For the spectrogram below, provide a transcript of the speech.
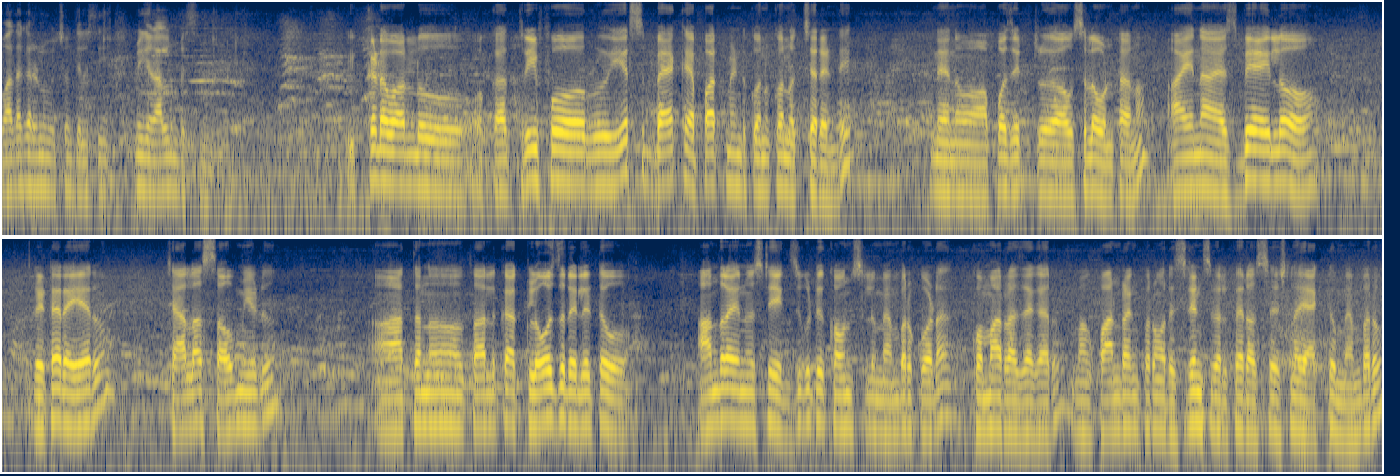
బాధాకరమైన విషయం తెలిసి మీకు ఎలా అనిపిస్తుంది? ఇక్కడ వాళ్ళు ఒక three four years back apartment కొనుక్కొని వచ్చారండి. నేను ఆపోజిట్ హౌస్లో ఉంటాను. ఆయన ఎస్బీఐలో రిటైర్ అయ్యారు. చాలా సౌమ్యుడు. అతను తాలూకా close relative Andhra university executive council member కూడా కుమార్ రాజా గారు. మాకు పాండరంగపురం రెసిడెన్స్ వెల్ఫేర్ అసోసియేషన్లో యాక్టివ్ మెంబరు.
